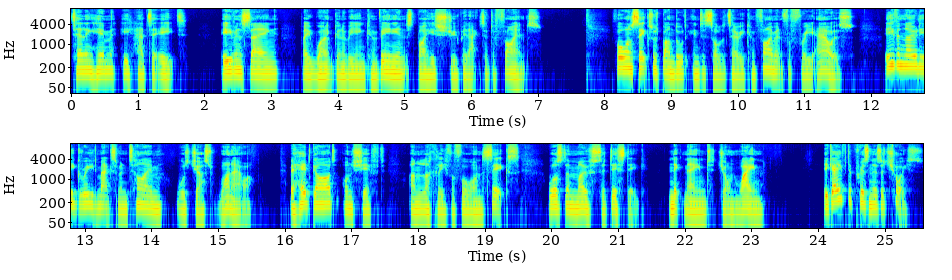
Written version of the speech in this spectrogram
telling him he had to eat, even saying they weren't going to be inconvenienced by his stupid act of defiance. 416 was bundled into solitary confinement for three hours, even though the agreed maximum time was just one hour. The head guard on shift, unluckily for 416, was the most sadistic, nicknamed John Wayne. He gave the prisoners a choice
